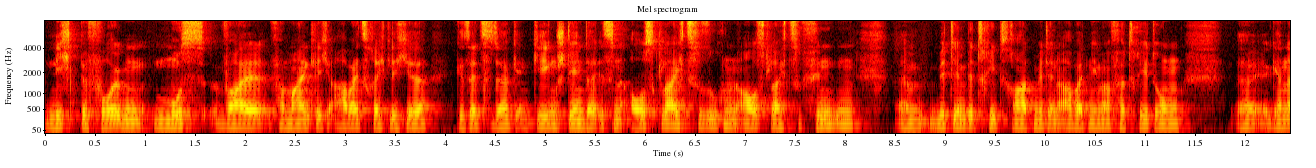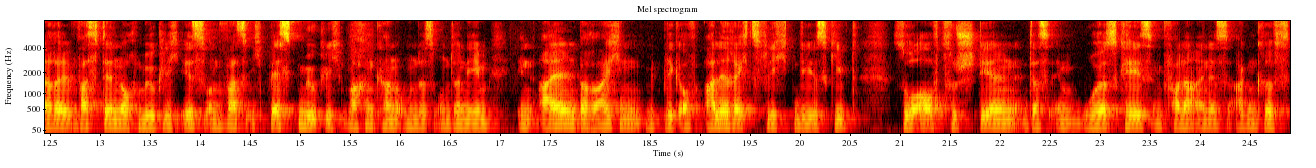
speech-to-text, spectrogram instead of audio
nicht befolgen muss, weil vermeintlich arbeitsrechtliche Gesetze dagegen entgegenstehen. Da ist ein Ausgleich zu suchen, ein Ausgleich zu finden ähm, mit dem Betriebsrat, mit den Arbeitnehmervertretungen. Äh, generell, was denn noch möglich ist und was ich bestmöglich machen kann, um das Unternehmen in allen Bereichen mit Blick auf alle Rechtspflichten, die es gibt, so aufzustellen, dass im Worst Case, im Falle eines Angriffs,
